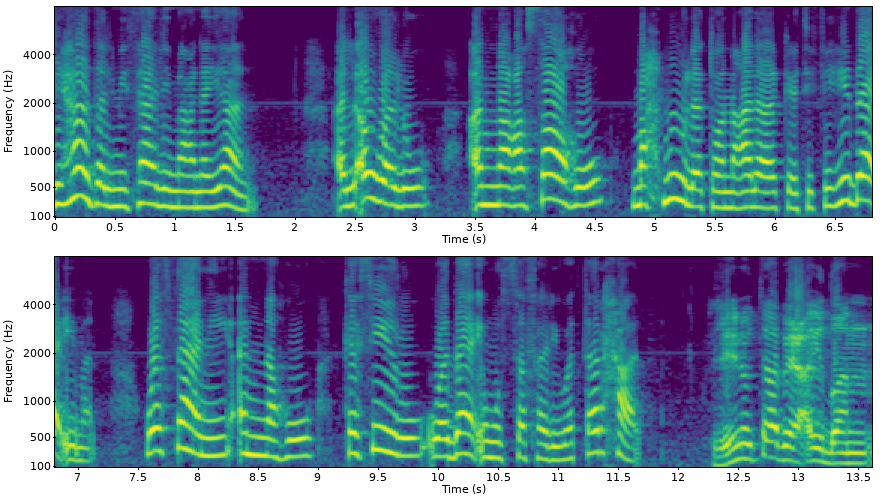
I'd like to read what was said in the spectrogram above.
لهذا المثال معنيان. الأول أن عصاه محمولة على كتفه دائما والثاني أنه كثير ودائم السفر والترحال. لنتابع أيضا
